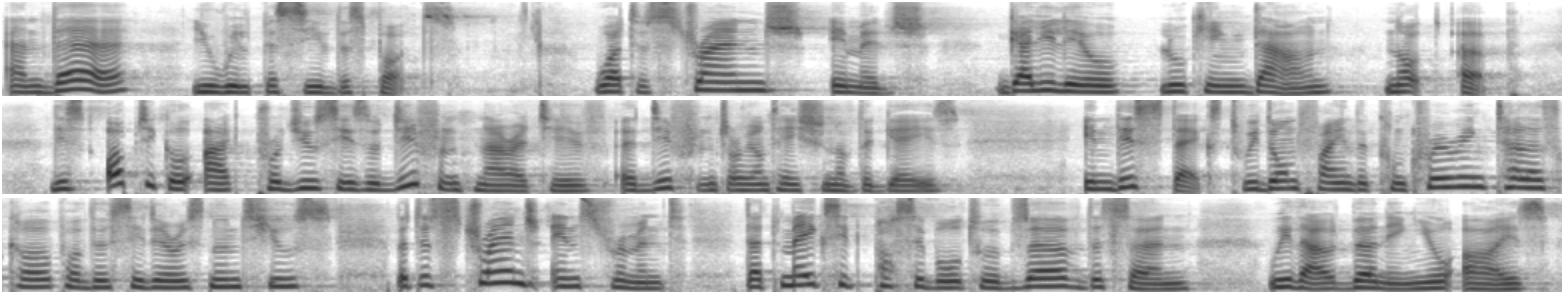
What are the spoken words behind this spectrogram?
and there you will perceive the spots. What a strange image! Galileo looking down, not up. This optical act produces a different narrative, a different orientation of the gaze. In this text, we don't find the conquering telescope of the Sidereus Nuncius, but a strange instrument that makes it possible to observe the sun without burning your eyes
